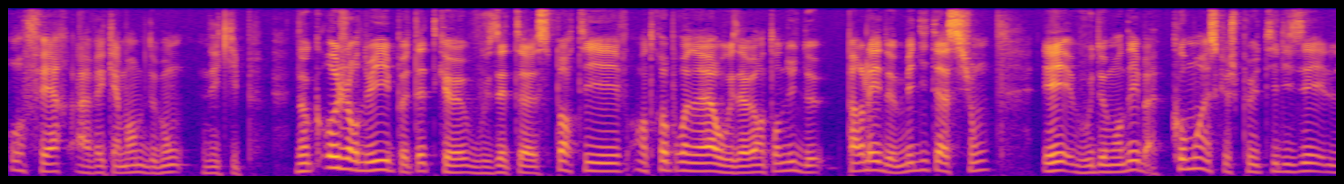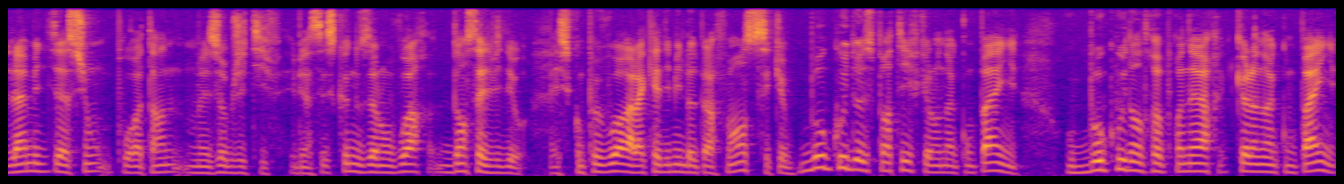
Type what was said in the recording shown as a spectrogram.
offert avec un membre de mon équipe. Donc aujourd'hui, peut-être que vous êtes sportif, entrepreneur, vous avez entendu parler de méditation et vous demandez bah, comment est-ce que je peux utiliser la méditation pour atteindre mes objectifs? Eh bien, c'est ce que nous allons voir dans cette vidéo. Et ce qu'on peut voir à l'Académie de haute performance, c'est que beaucoup de sportifs que l'on accompagne ou beaucoup d'entrepreneurs que l'on accompagne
